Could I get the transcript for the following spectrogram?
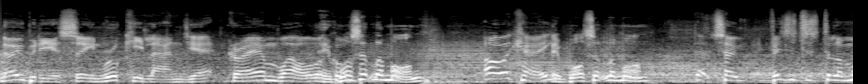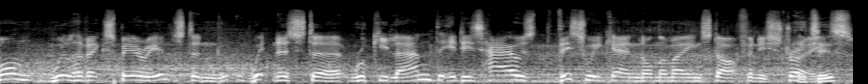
Nobody has seen Rookie Land yet, Graham. Well, It course. was at Le Mans. Oh, okay. It was at Le Mans. So visitors to Le Mans will have experienced and witnessed uh, Rookie Land. It is housed this weekend on the main start-finish straight. It is.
